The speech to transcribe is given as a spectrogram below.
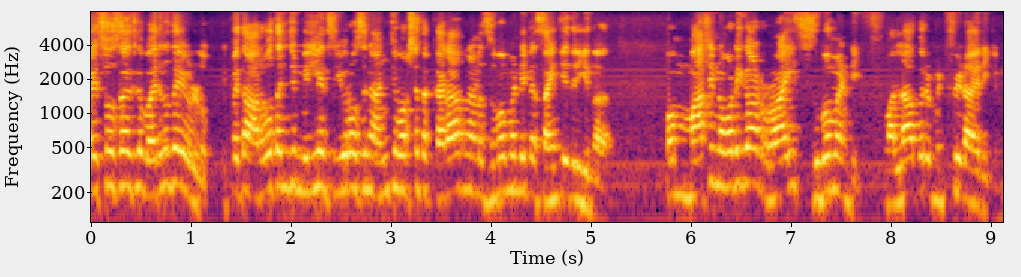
റൈസോസൈസിൽ വരുന്നതേ ഉള്ളൂ. ഇപ്പൊ ഇത് അറുപത്തഞ്ച് മില്യൺ യൂറോസിന് അഞ്ച് വർഷത്തെ കരാറിനാണ് സുബമണ്ടിനെ സൈൻ ചെയ്തിരിക്കുന്നത്. അപ്പം മാർട്ടിൻ ഓഡിഗാർഡ് റൈസ് സുബമണ്ടി വല്ലാത്തൊരു മിഡ്ഫീൽഡ് ആയിരിക്കും.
